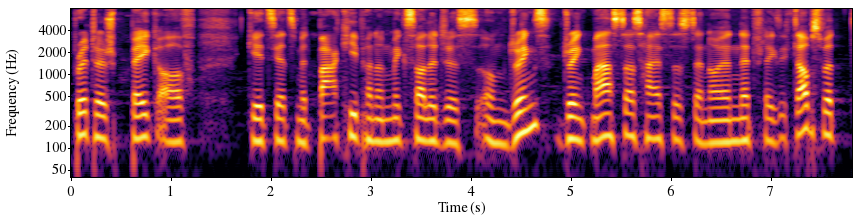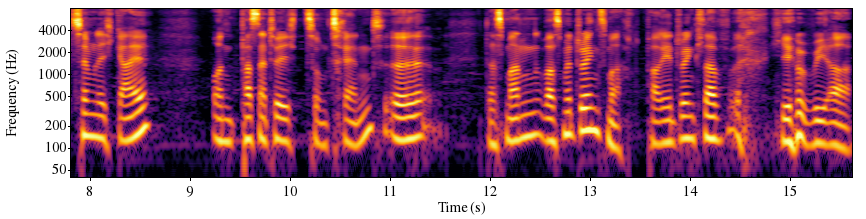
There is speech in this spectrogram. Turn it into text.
British Bake Off geht es jetzt mit Barkeepern und Mixologists um Drinks. Drink Masters heißt es, der neue Netflix. Ich glaube, es wird ziemlich geil und passt natürlich zum Trend, äh, dass man was mit Drinks macht. Paris Drink Club, here we are.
